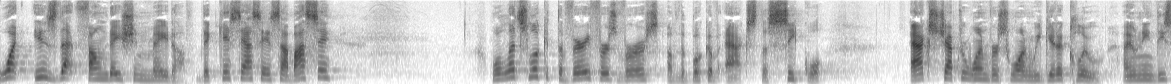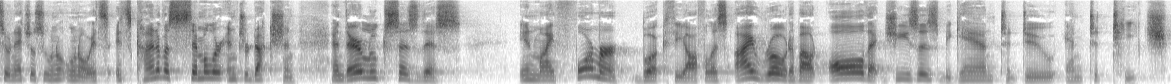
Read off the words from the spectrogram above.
What is that foundation made of? ¿De qué se hace esa base? Well, let's look at the very first verse of the book of Acts, the sequel. Acts chapter 1, verse 1, we get a clue. Hay un indicio en Hechos 1.1. It's, it's kind of a similar introduction. And there Luke says this In my former book, Theophilus, I wrote about all that Jesus began to do and to teach.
